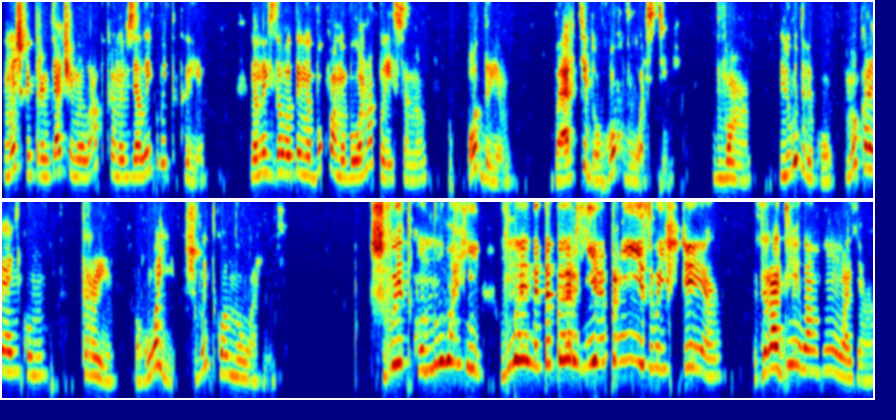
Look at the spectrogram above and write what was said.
Мишки тремтячими лапками взяли квитки. На них золотими буквами було написано один Берті довгохвостій, два Людвику мокренькому, три Гої швидконогій. Швидконогі, в мене тепер є прізвище. Зраділа Гоя.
